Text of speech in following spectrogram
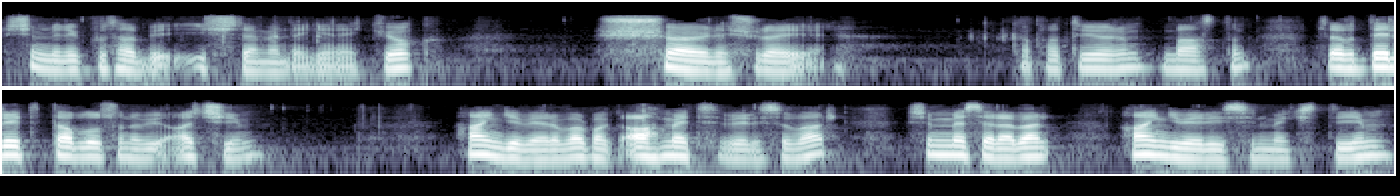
Şimdilik bu tabi işleme de gerek yok. Şöyle şurayı kapatıyorum. Bastım. Mesela bu delete tablosunu bir açayım. Hangi veri var? Bak Ahmet verisi var. Şimdi mesela ben hangi veriyi silmek isteyeyim?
